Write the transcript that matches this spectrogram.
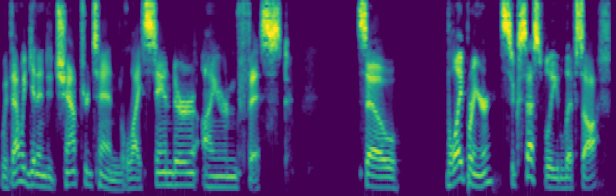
With that, we get into chapter 10 Lysander Iron Fist. So the Lightbringer successfully lifts off.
